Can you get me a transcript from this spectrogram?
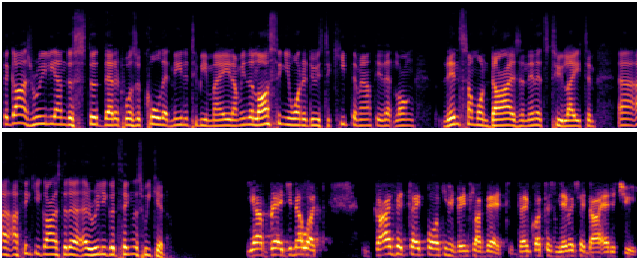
the guys really understood that it was a call that needed to be made. I mean, the last thing you want to do is to keep them out there that long. Then someone dies, and then it's too late. And uh, I think you guys did a, a really good thing this weekend. Yeah, Brad, you know what? Guys that take part in events like that, they've got this never say die attitude.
